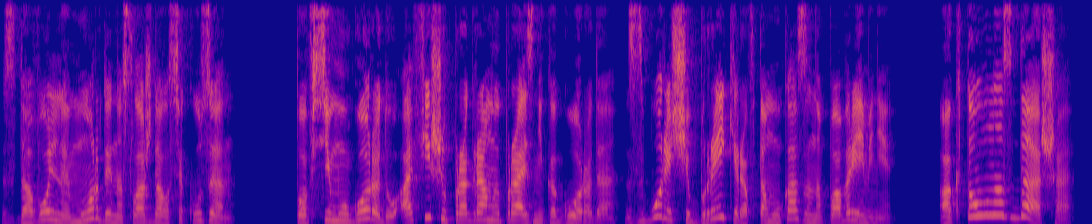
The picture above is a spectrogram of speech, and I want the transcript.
С довольной мордой наслаждался кузен. По всему городу афиши программы праздника города. Сборище брейкеров там указано по времени. А кто у нас Даша?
